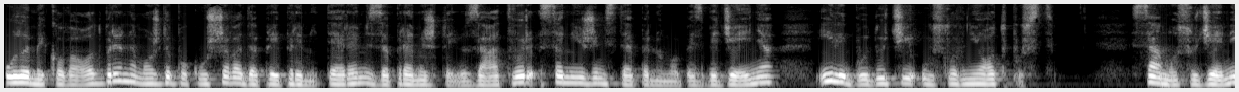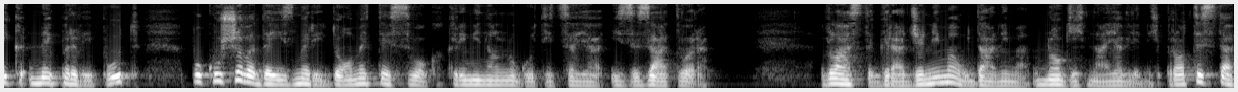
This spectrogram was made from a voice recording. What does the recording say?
Ulemekova odbrana možda pokušava da pripremi teren za premeštaj u zatvor sa nižim stepenom obezbeđenja ili budući uslovni otpust. Sam osuđenik ne prvi put pokušava da izmeri domete svog kriminalnog uticaja iz zatvora. Vlast građanima u danima mnogih najavljenih protesta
